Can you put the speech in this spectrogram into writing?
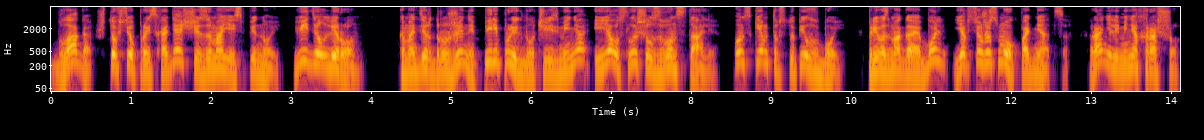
Благо, что все происходящее за моей спиной видел Лерон. Командир дружины перепрыгнул через меня, и я услышал звон стали. Он с кем-то вступил в бой. Превозмогая боль, я все же смог подняться. Ранили меня хорошо.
